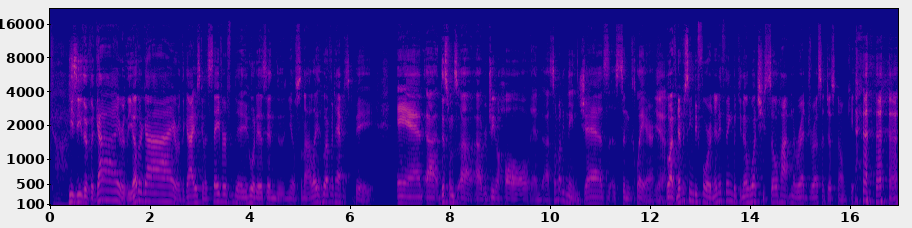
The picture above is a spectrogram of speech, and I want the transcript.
gosh. He's either the guy or the other guy or the guy who's going to save her, from the- who it is, and you know Sonale, whoever it happens to be. And uh, this one's uh, uh, Regina Hall and uh, somebody named Jaz Sinclair, Yeah. who I've never seen before in anything. But you know what? She's so hot in a red dress, I just don't care.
